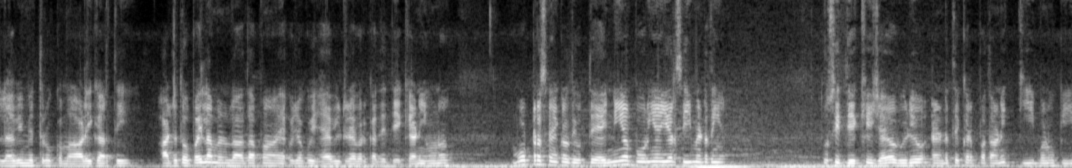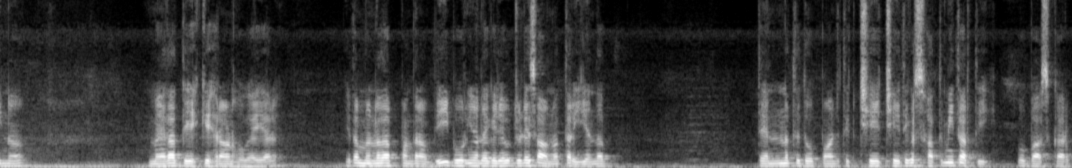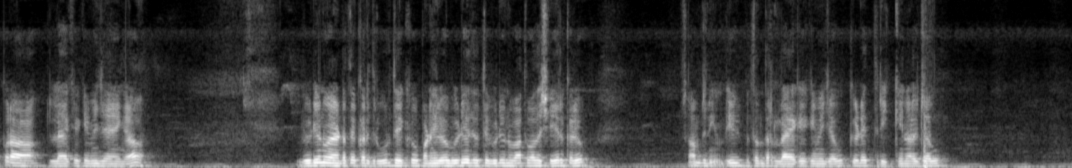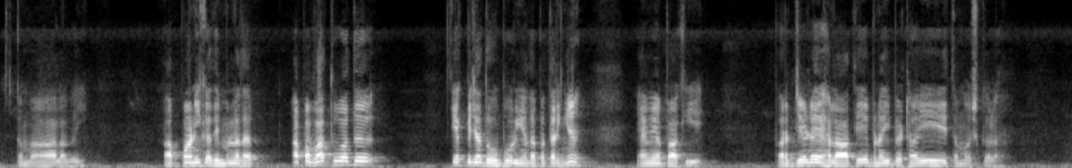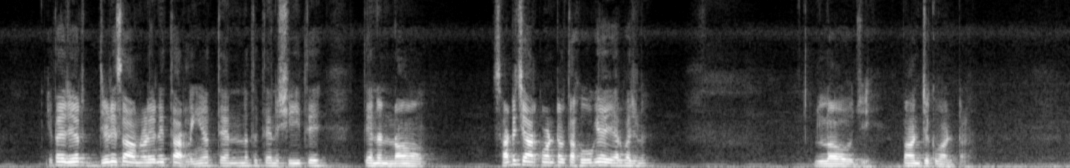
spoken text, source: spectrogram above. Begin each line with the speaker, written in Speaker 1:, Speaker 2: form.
Speaker 1: ਲੈ ਵੀ ਮਿੱਤਰੋ ਕਮਾਲ ਹੀ ਕਰਤੀ। ਅੱਜ ਤੋਂ ਪਹਿਲਾਂ ਮੈਨੂੰ ਲੱਗਦਾ ਆਪਾਂ ਇਹੋ ਜਿਹਾ ਕੋਈ ਹੈਵੀ ਡਰਾਈਵਰ ਕਦੇ ਦੇਖਿਆ ਨਹੀਂ ਹੋਣਾ। ਮੋਟਰਸਾਈਕਲ ਦੇ ਉੱਤੇ ਇੰਨੀਆਂ ਬੋਰੀਆਂ ਯਾਰ ਸੀਮੈਂਟ ਦੀਆਂ। ਤੁਸੀਂ ਦੇਖੀ ਜਾਇਓ ਵੀਡੀਓ ਐਂਡ ਤੱਕ ਪਤਾ ਨਹੀਂ ਕੀ ਬਣੂ, ਕੀ ਨਾ। ਮੈਂ ਤਾਂ ਦੇਖ ਕੇ ਹੈਰਾਨ ਹੋ ਗਿਆ ਯਾਰ। ਇਹ ਤਾਂ ਮੈਨੂੰ ਲੱਗਦਾ 15 20 ਬੋਰੀਆਂ ਲੈ ਕੇ ਜਾਊ, ਜਿਹੜੇ ਹਿਸਾਬ ਨਾਲ ਧਰੀ ਜਾਂਦਾ। 3 ਤੇ 2 5 ਤੇ 6 6 ਤੇ 7ਵੀਂ ਧਰਤੀ। ਉਹ ਬਸ ਕਰ ਭਰਾ, ਲੈ ਕੇ ਕਿਵੇਂ ਜਾਏਗਾ? ਵੀਡੀਓ ਨੂੰ ਐਂਡ ਤੱਕ ਜ਼ਰੂਰ ਦੇਖਿਓ, ਬਣੇ ਰਹੋ ਵੀਡੀਓ ਦੇ ਉੱਤੇ। ਵੀਡੀਓ ਨੂੰ ਵੱਧ ਤੋਂ ਵੱਧ ਸ਼ੇਅਰ ਕਰਿਓ। ਸਮਝ ਨਹੀਂ ਆਉਂਦੀ ਵੀ ਪਤੰਦਰ ਲੈ ਕੇ ਕਿਵੇਂ ਜਾਊ, ਕਿਹੜੇ ਤਰੀਕੇ ਨਾਲ ਜਾਊ। ਕਮਾਲ ਆ ਬਈ। ਆਪਾਂ ਨਹੀਂ ਕਦੇ ਮੈਨੂੰ ਲੱਗਦਾ, ਆਪਾਂ ਵੱਧ ਤੋਂ ਵੱਧ ਇੱਕ ਜਾਂ ਦੋ ਬੋਰੀਆਂ ਦਾ ਆਪਾਂ ਧਰੀਆਂ, ਐਵੇਂ ਆਪਾਂ ਆਖੀਏ। ਪਰ ਜਿਹੜੇ ਹਾਲਾਤ ਇਹ ਬਣਾਈ ਬੈਠਾ, ਇਹ ਤਾਂ ਮੁਸ਼ਕਲ ਆ। ਇਹ ਤਾਂ ਯਾਰ, ਜਿਹੜੇ ਹਿਸਾਬ ਨਾਲ ਇਹਨੇ ਧਰ ਲਈਆਂ 3 ਤੇ 3 6 ਤੇ 3 9 4.5 ਕੁਇੰਟਲ ਤਾਂ ਹੋ ਗਿਆ ਯਾਰ ਵਜਨ। ਲਓ ਜੀ 5 ਕੁਇੰਟਲ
